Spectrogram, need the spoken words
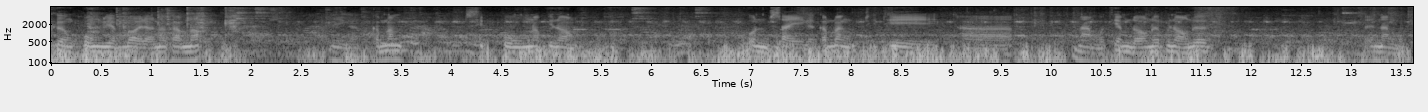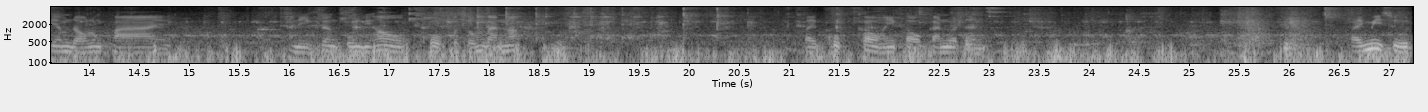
เครื่องปรุงเรียบร้อยแล้วนะครับเนาะนี่ครับกำลังสิบปรุงนะพี่น้องคนใส่กับกำลังที่ที่อ่าน้ำกระเทียมดองเด้อพี่น้องเด้อใส่น้ำกระเทียมดองลงไป อันนี้เครื่องปรุงที่เฮาโขลกผสมกันเนาะไปคลุกเข้าให้เข้ากันว่าซั่น ไปมีสูตร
